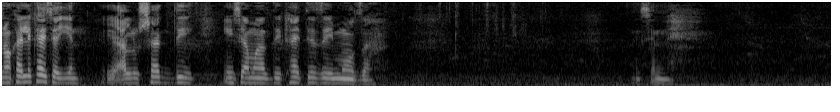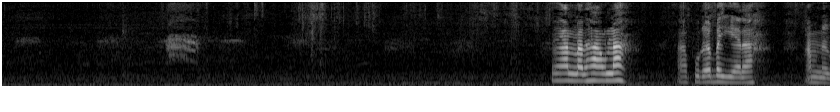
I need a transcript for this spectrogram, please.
ন খাইলে খাই চাইয়েন এই আলুর শাক দি ইঁচা মাছ দি খাইতে যে মজা। দেখছেন না? তো আল্লাহর হাওলা। পুরা বাইয়ারা আপনার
